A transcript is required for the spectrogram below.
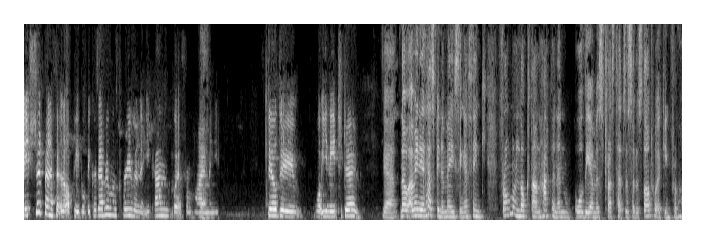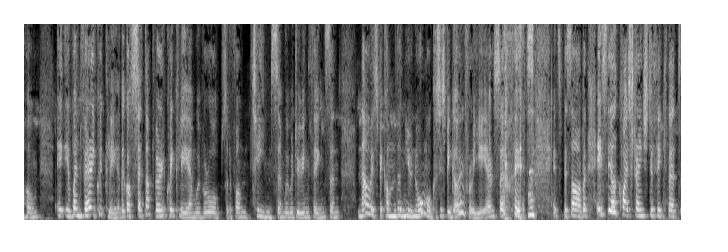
It should benefit a lot of people because everyone's proven that you can work from home yeah. and you still do what you need to do. Yeah, no, I mean, it has been amazing. I think from when lockdown happened and all the MS Trust had to sort of start working from home, it, it, went very quickly. They got set up very quickly and we were all sort of on teams and we were doing things. And now it's become the new normal because it's been going for a year. So it's, it's bizarre, but it's still quite strange to think that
